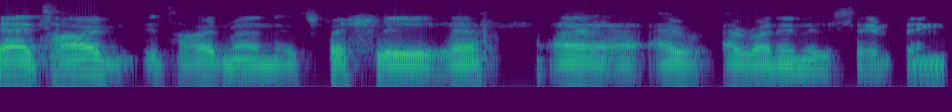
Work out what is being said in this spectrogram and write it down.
Yeah, it's hard. It's hard, man. Especially, yeah, I I, I run into the same things.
